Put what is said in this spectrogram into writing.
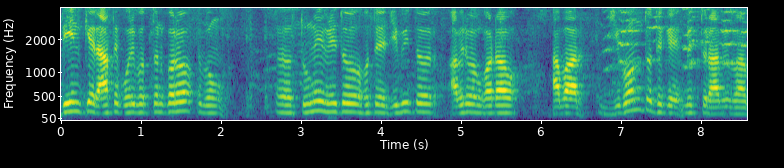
দিনকে রাতে পরিবর্তন করো এবং তুমি মৃত হতে জীবিতর আবির্ভাব ঘটাও। আবার জীবন্ত থেকে মৃত্যুর আবির্ভাব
